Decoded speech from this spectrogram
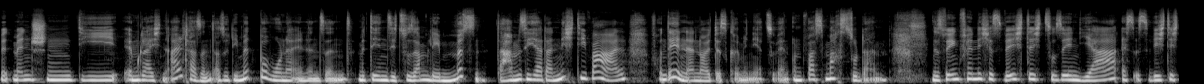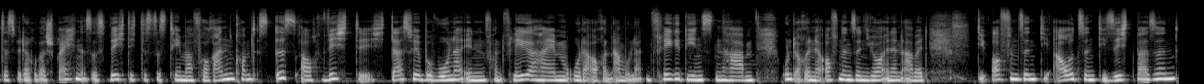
mit Menschen, die im gleichen Alter sind, also die MitbewohnerInnen sind, mit denen sie zusammenleben müssen. Da haben sie ja dann nicht die Wahl, von denen erneut diskriminiert zu werden. Und was machst du dann? Deswegen finde ich es wichtig zu sehen, ja, es ist wichtig, dass wir darüber sprechen. Es ist wichtig, dass das Thema vorankommt. Es ist auch wichtig, dass wir BewohnerInnen von Pflegeheimen oder auch in ambulanten Pflegediensten haben und auch in der offenen SeniorInnenarbeit, die offen sind, die out sind, die sichtbar sind.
